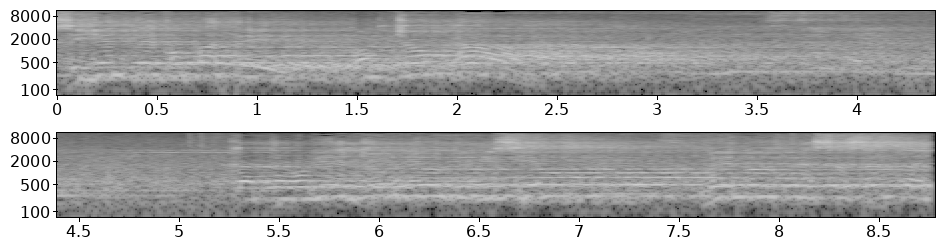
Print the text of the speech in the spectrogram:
Siguiente combate, colchón A. Categoría Junior, división menos de 60.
